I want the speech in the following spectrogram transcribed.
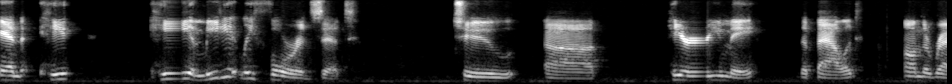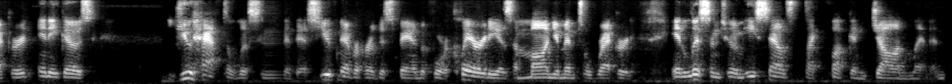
and he he immediately forwards it to uh, "Hear You Me," the ballad on the record, and he goes, "You have to listen to this. You've never heard this band before. Clarity is a monumental record, and listen to him. He sounds like fucking John Lennon.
